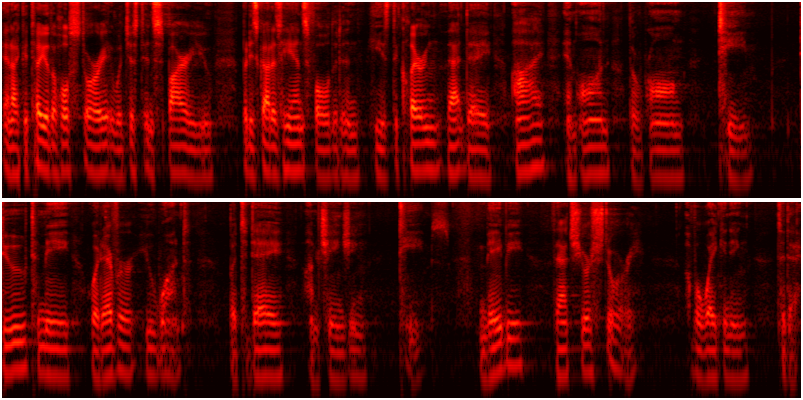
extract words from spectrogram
And I could tell you the whole story, it would just inspire you. But he's got his hands folded and he's declaring that day, I am on the wrong team. Do to me whatever you want. But today I'm changing teams. Maybe that's your story of awakening today.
